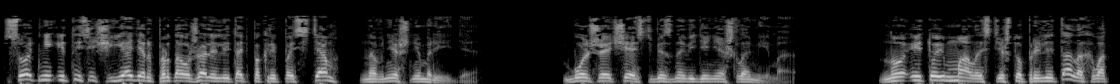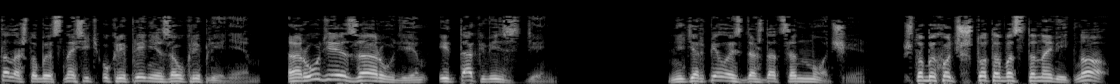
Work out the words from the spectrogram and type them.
Сотни и тысяч ядер продолжали летать по крепостям на внешнем рейде. Большая часть без наведения шла мимо. Но и той малости, что прилетало, хватало, чтобы сносить укрепление за укреплением. Орудие за орудием, и так весь день. Не терпелось дождаться ночи, чтобы хоть что-то восстановить, но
